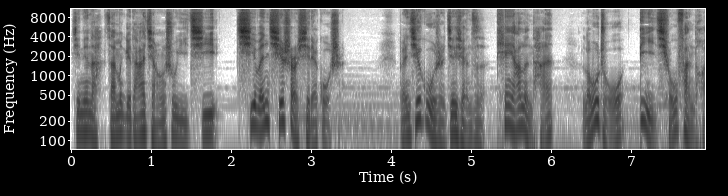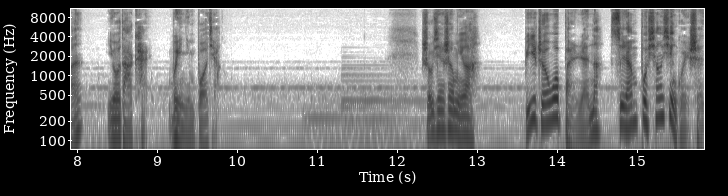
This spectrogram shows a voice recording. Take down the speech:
今天呢，咱们给大家讲述一期奇闻奇事系列故事。本期故事节选自天涯论坛楼主地球饭团，由大凯为您播讲。首先声明啊，笔者我本人呢，虽然不相信鬼神，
